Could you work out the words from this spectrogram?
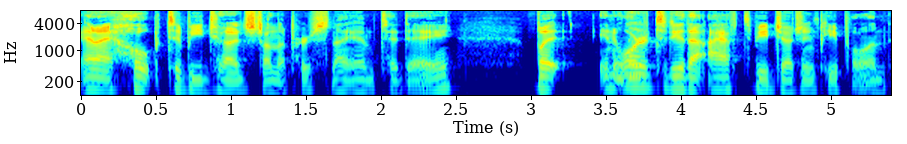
and I hope to be judged on the person I am today. But in order to do that, I have to be judging people on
